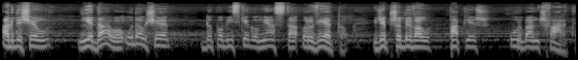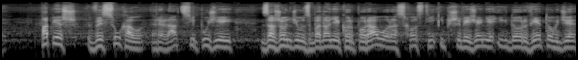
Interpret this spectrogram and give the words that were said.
a gdy się nie dało, udał się do pobliskiego miasta Orvieto, gdzie przebywał papież Urban IV. Papież wysłuchał relacji, później zarządził zbadanie korporału oraz hostii i przywiezienie ich do Orvieto, gdzie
